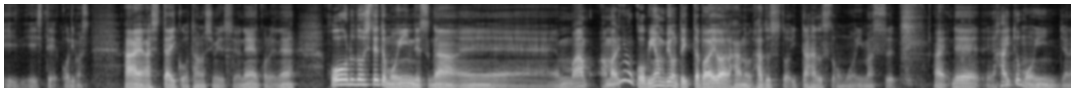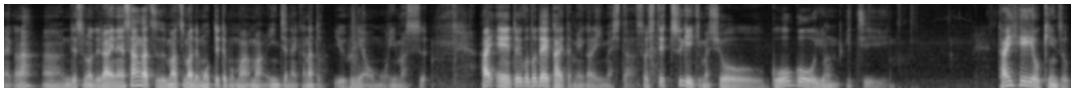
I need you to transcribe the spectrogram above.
しております。はい、明日以降楽しみですよね、これね。ホールドしててもいいんですが、えー、まあ、あまりにもこうビヨンビヨンといった場合は、あの外すと、一旦外すと思います。はい。で、配当もいいんじゃないかな。うん、ですので、来年3月末まで持ってても、まあまあいいんじゃないかなというふうには思います。はい。えー、ということで、変えた銘柄言いました。そして次行きましょう。5541。太平洋金属。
